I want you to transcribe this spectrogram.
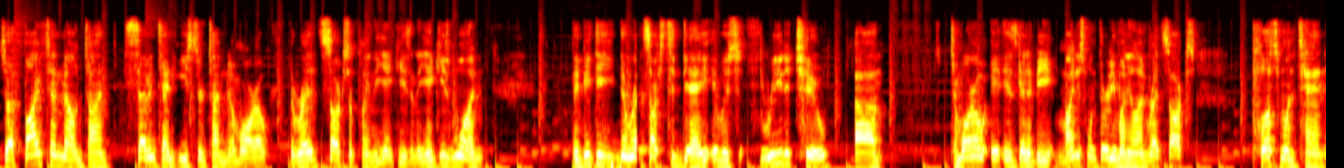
So at 5:10 Mountain Time, 7:10 Eastern Time tomorrow, the Red Sox are playing the Yankees, and the Yankees won. They beat the, the Red Sox today. It was three to two. Um, tomorrow it is going to be minus 130 money line Red Sox, plus 110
